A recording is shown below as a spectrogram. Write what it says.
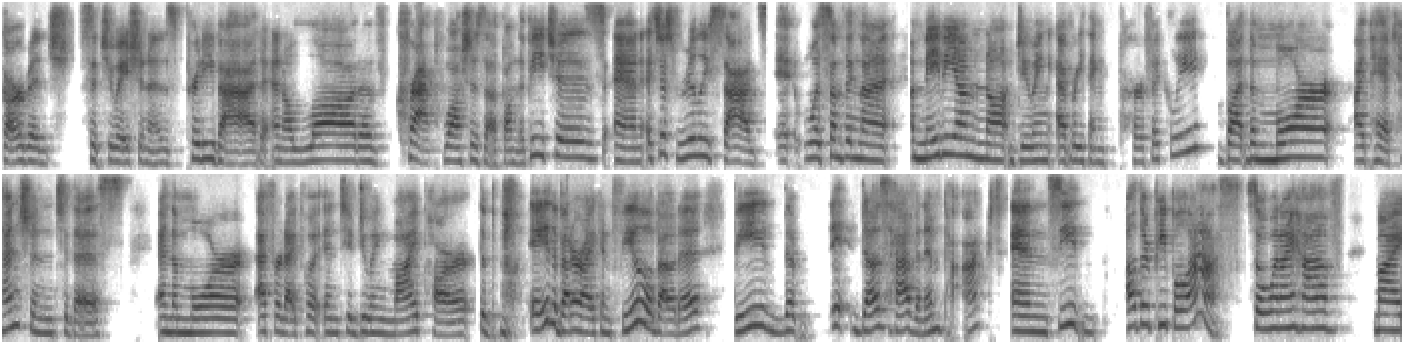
garbage situation is pretty bad, and a lot of crap washes up on the beaches. And it's just really sad. It was something that maybe I'm not doing everything perfectly, but the more I pay attention to this, and the more effort I put into doing my part, the A, the better I can feel about it. B, the it does have an impact. And C, other people ask. So when I have my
